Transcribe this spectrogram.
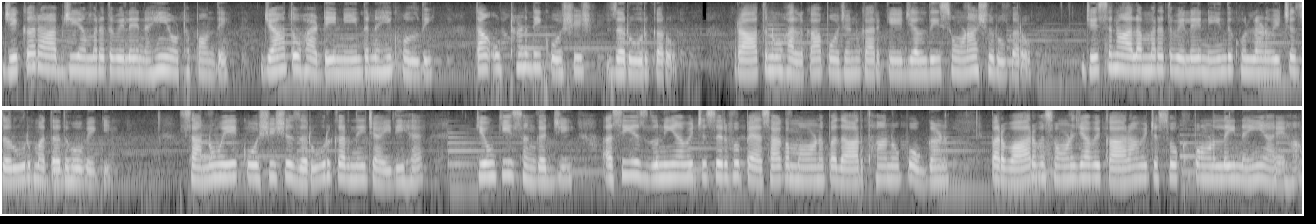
ਜੇਕਰ ਆਪ ਜੀ ਅੰਮ੍ਰਿਤ ਵੇਲੇ ਨਹੀਂ ਉੱਠ ਪਾਉਂਦੇ ਜਾਂ ਤੁਹਾਡੀ ਨੀਂਦ ਨਹੀਂ ਖੁੱਲਦੀ, ਤਾਂ ਉੱਠਣ ਦੀ ਕੋਸ਼ਿਸ਼ ਜ਼ਰੂਰ ਕਰੋ। ਰਾਤ ਨੂੰ ਹਲਕਾ ਭੋਜਨ ਕਰਕੇ ਜਲਦੀ ਸੌਣਾ ਸ਼ੁਰੂ ਕਰੋ। ਜਿਸ ਨਾਲ ਅੰਮ੍ਰਿਤ ਵੇਲੇ ਨੀਂਦ ਖੁੱਲਣ ਵਿੱਚ ਜ਼ਰੂਰ ਮਦਦ ਹੋਵੇਗੀ। ਸਾਨੂੰ ਇਹ ਕੋਸ਼ਿਸ਼ ਜ਼ਰੂਰ ਕਰਨੀ ਚਾਹੀਦੀ ਹੈ, ਕਿਉਂਕਿ ਸੰਗਤ ਜੀ, ਅਸੀਂ ਇਸ ਦੁਨੀਆ ਵਿੱਚ ਸਿਰਫ ਪੈਸਾ ਕਮਾਉਣ, ਪਦਾਰਥਾਂ ਨੂੰ ਭੋਗਣ, ਪਰਿਵਾਰ ਵਸਾਉਣ ਜਾਂ ਵਿਕਾਰਾਂ ਵਿੱਚ ਸੁੱਖ ਪਾਉਣ ਲਈ ਨਹੀਂ ਆਏ ਹਾਂ।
